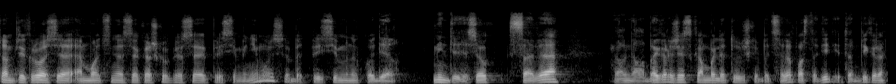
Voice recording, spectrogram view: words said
tam tikruose emociniuose kažkokiuose prisiminimuose, bet prisimenu kodėl. Minti tiesiog save, gal nelabai gražiai skamba lietuviškai, bet save pastatyti į tam tikrą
